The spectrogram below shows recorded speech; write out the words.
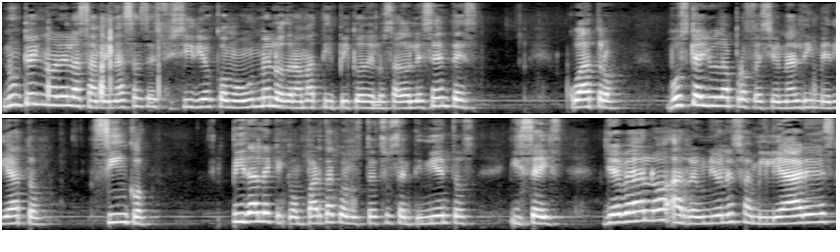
Nunca ignore las amenazas de suicidio como un melodrama típico de los adolescentes. 4. Busque ayuda profesional de inmediato. 5. Pídale que comparta con usted sus sentimientos. Y 6. Llévelo a reuniones familiares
